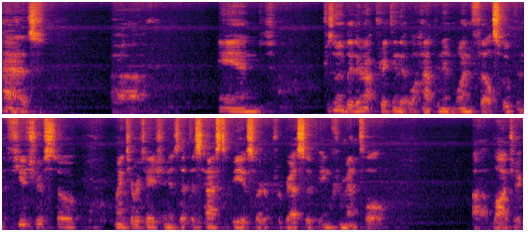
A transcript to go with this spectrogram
has, uh, and presumably they're not predicting that will happen in one fell swoop in the future. So my interpretation is that this has to be a sort of progressive, incremental uh, logic,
